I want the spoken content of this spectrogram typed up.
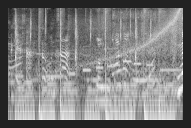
โอเคค่ะขอบคุณค่ะลองดูไหน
